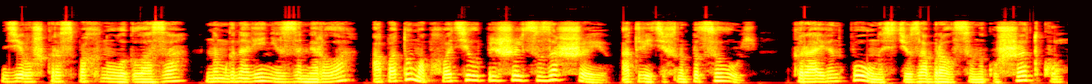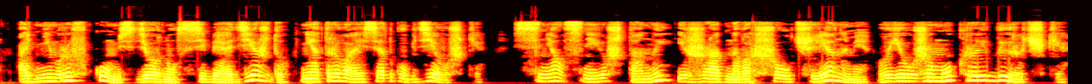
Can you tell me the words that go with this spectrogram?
Девушка распахнула глаза, на мгновение замерла, а потом обхватила пришельца за шею, ответив на поцелуй. Крайвен полностью забрался на кушетку, одним рывком сдернул с себя одежду, не отрываясь от губ девушки, снял с нее штаны и жадно вошел членами в ее уже мокрые дырочки.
